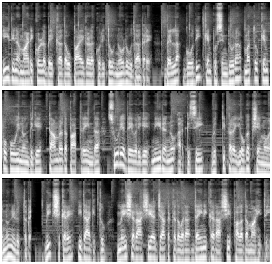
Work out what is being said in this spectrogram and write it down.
ಈ ದಿನ ಮಾಡಿಕೊಳ್ಳಬೇಕಾದ ಉಪಾಯಗಳ ಕುರಿತು ನೋಡುವುದಾದರೆ, ಬೆಲ್ಲ, ಗೋಧಿ, ಕೆಂಪು ಸಿಂಧೂರ ಮತ್ತು ಕೆಂಪು ಹೂವಿನೊಂದಿಗೆ ತಾಮ್ರದ ಪಾತ್ರೆಯಿಂದ ಸೂರ್ಯ ದೇವರಿಗೆ ನೀರನ್ನು ಅರ್ಪಿಸಿ ವೃತ್ತಿಪರ ಯೋಗಕ್ಷೇಮವನ್ನು ನೀಡುತ್ತದೆ. ವೀಕ್ಷಕರೇ, ಇದಾಗಿತ್ತು ಮೇಷರಾಶಿಯ ಜಾತಕದವರ ದೈನಿಕ ರಾಶಿ ಫಲದ ಮಾಹಿತಿ.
